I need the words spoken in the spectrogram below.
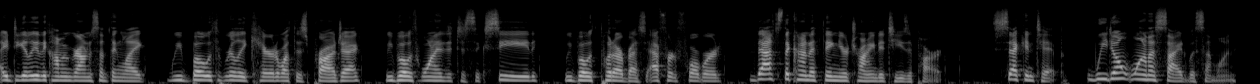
Ideally, the common ground is something like we both really cared about this project. We both wanted it to succeed. We both put our best effort forward. That's the kind of thing you're trying to tease apart. Second tip we don't want to side with someone.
